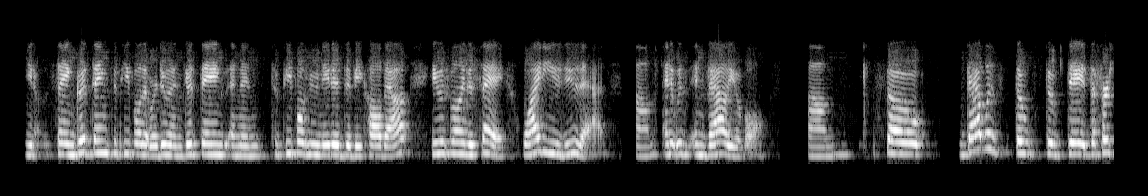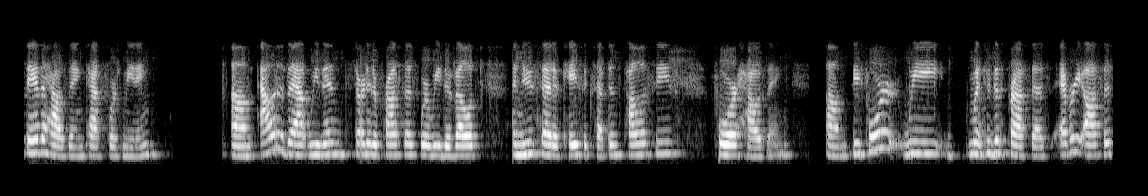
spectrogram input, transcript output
you know, saying good things to people that were doing good things, and then to people who needed to be called out, he was willing to say, "Why do you do that?" Um, and it was invaluable. Um, so that was the the day, the first day of the housing task force meeting. Um, out of that, we then started a process where we developed a new set of case acceptance policies for housing. Um, before we went through this process, every office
